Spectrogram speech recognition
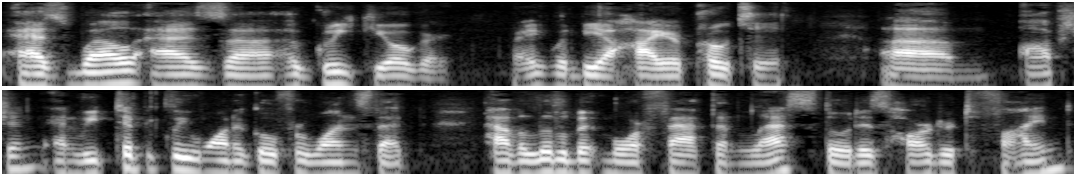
as well as uh, a Greek yogurt, right, would be a higher protein um, option. And we typically want to go for ones that have a little bit more fat than less, though it is harder to find.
